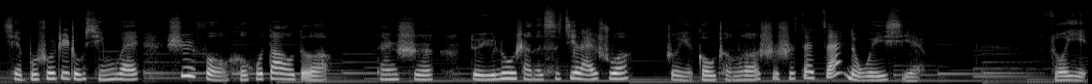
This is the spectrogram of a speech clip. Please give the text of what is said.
且不说这种行为是否合乎道德，但是对于路上的司机来说，这也构成了实实在在的威胁。所以，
